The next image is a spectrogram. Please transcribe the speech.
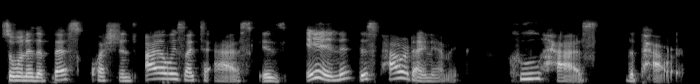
So, one of the best questions I always like to ask is in this power dynamic, who has the power?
